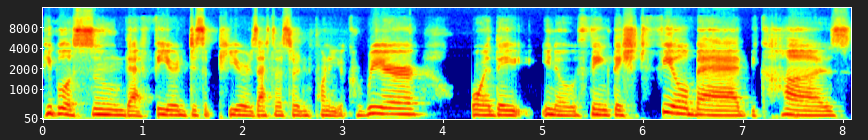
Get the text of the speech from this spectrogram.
People assume that fear disappears after a certain point of your career, or they, you know, think they should feel bad because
